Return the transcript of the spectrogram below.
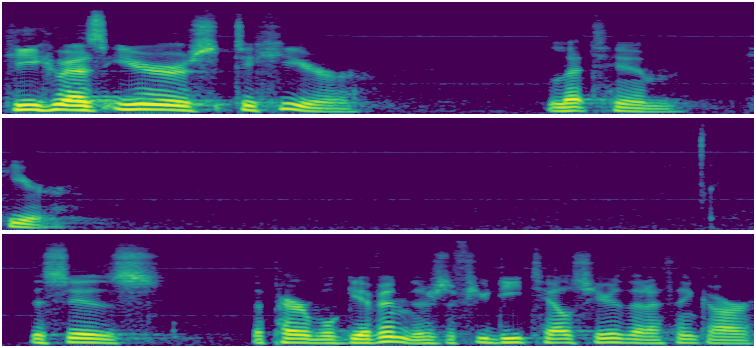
He who has ears to hear, let him hear. This is the parable given. There's a few details here that I think are,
